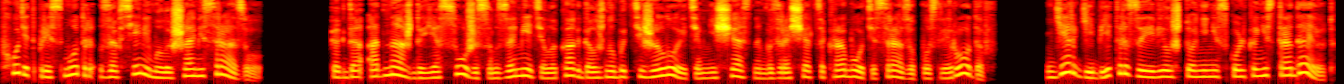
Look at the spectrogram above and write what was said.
входит присмотр за всеми малышами сразу. Когда однажды я с ужасом заметила, как должно быть тяжело этим несчастным возвращаться к работе сразу после родов, Герги Биттер заявил, что они нисколько не страдают,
